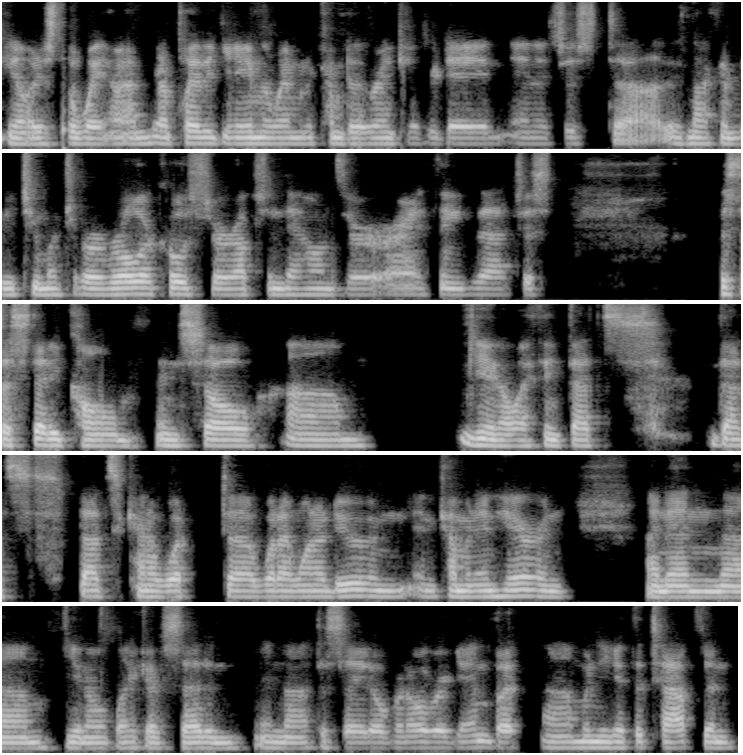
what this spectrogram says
you know, just the way I'm going to play the game, the way I'm going to come to the rink every day, and, and it's just uh, there's not going to be too much of a roller coaster, ups and downs, or, or anything that just just a steady calm. And so, um, you know, I think that's that's that's kind of what uh, what I want to do, and, and coming in here, and and then um, you know, like I've said, and, and not to say it over and over again, but um, when you get the tap, then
